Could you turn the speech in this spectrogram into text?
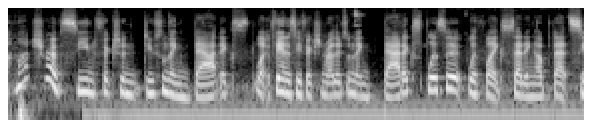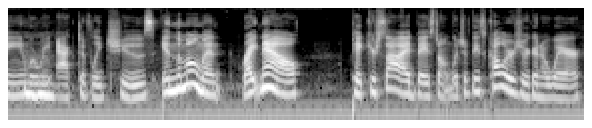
I'm not sure I've seen fiction do something that ex- like fantasy fiction rather something that explicit with like setting up that scene mm-hmm. where we mm-hmm. actively choose in the moment right now pick your side based on which of these colors you're going to wear.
